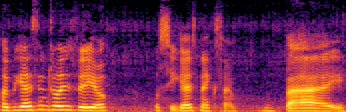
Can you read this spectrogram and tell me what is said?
Hope you guys enjoy this video. We'll see you guys next time. Bye.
